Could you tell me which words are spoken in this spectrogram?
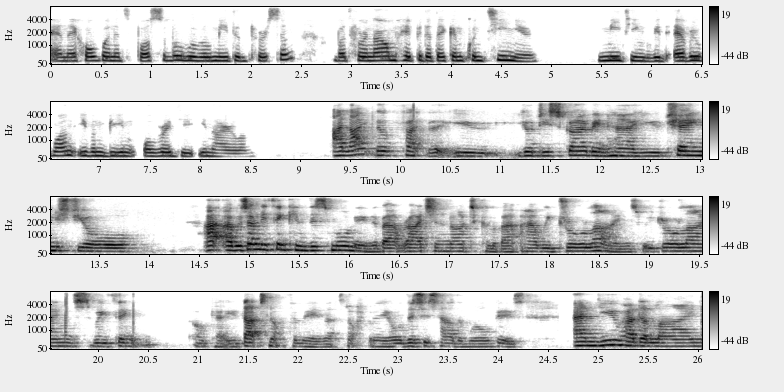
and I hope when it's possible we will meet in person. But for now, I'm happy that I can continue meeting with everyone, even being already in Ireland. I like the fact that you you're describing how you changed your. I, I was only thinking this morning about writing an article about how we draw lines. We draw lines. We think, okay, that's not for me. That's not for me. Or this is how the world is. And you had a line.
